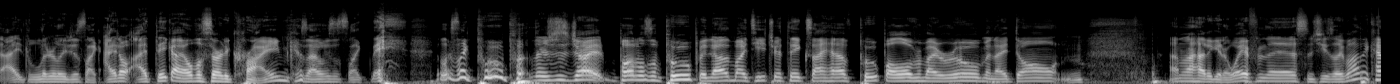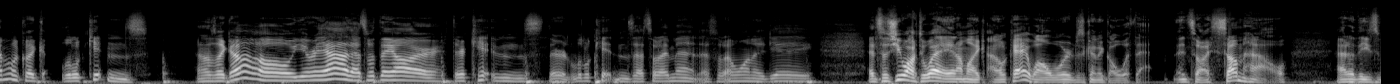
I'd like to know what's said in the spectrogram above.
I literally just like I don't I think I almost started crying because I was just like it looks like poop. There's just giant puddles of poop, and now my teacher thinks I have poop all over my room, and I don't. And I don't know how to get away from this. And she's like, well, they kind of look like little kittens. And I was like, oh, yeah, that's what they are. They're kittens. They're little kittens. That's what I meant. That's what I wanted. Yay. And so she walked away, and I'm like, okay, well, we're just going to go with that. And so I somehow out of these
